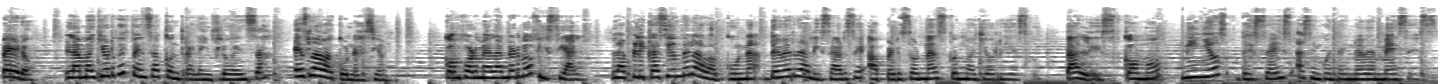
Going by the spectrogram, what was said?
Pero, la mayor defensa contra la influenza es la vacunación. Conforme a la norma oficial, la aplicación de la vacuna debe realizarse a personas con mayor riesgo, tales como niños de 6 a 59 meses,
